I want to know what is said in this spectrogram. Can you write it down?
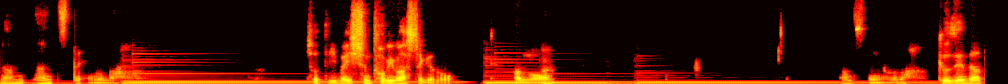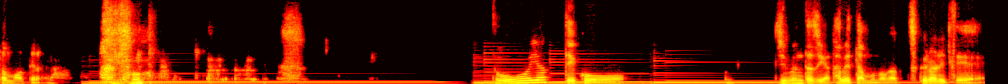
なん、なんつったらいいのかな。ちょっと今一瞬飛びましたけど、あの、はいなんつったらいいのかな。今日全然頭回ってないな。あの、どうやってこう、自分たちが食べたものが作られて、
